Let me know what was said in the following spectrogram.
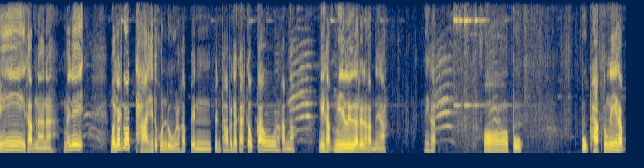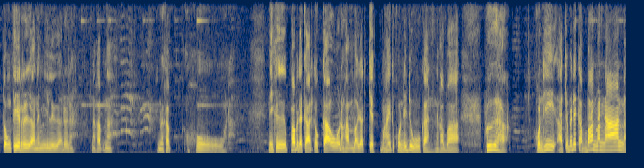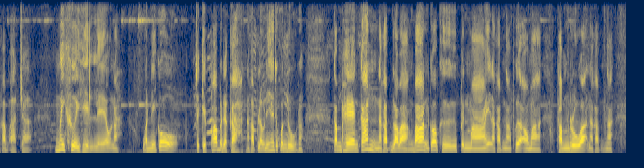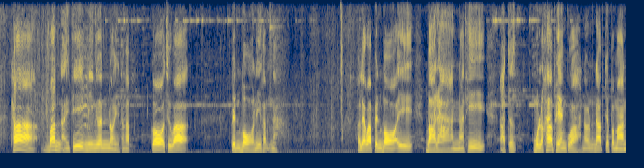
นี่ครับนะนะไม่ได้บอยอดก็ถ่ายให้ทุกคนดูนะครับ เป็นเป็นภาพบรรยากาศเก่าๆนะครับเนาะนี่ครับมีเรือด้วยนะครับนี่นะนี่ครับอ๋อปลูกปลูกผักตรงนี้ครับ ตรงที่เรือเนี่ยมีเรือด้วยนะนะครับนะเห็นไหมครับโอ้โหนี่คือภาพบรรยากาศเก่าๆนะครับบอยอดเก็บมาให้ทุกคนได้ดูกันนะครับว่าเพื่อ คนที่อาจจะไม่ได้กลับบ้านมานานนะครับ อาจจะไม่เคยเห็นแล้วนะ วันนี้ก็จะเก็บภาพบรรยากาศนะครับ เหล่านี้ให้ทุกคนดูนะกำแพงกั้นนะครับระหว่างบ้านก็คือเป็นไม้นะครับนะเพื่อเอามาทำรั้วนะครับนะถ้าบ้านไหนที่มีเงินหน่อยนะครับ ก็ถือว่าเป็นบ่อนี้ครับนะเขาเรียกว่าเป็นบ่อไอ้บาดาลนะที่อาจจะมูลค่าแพงกว่านะน่าจะประมาณ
